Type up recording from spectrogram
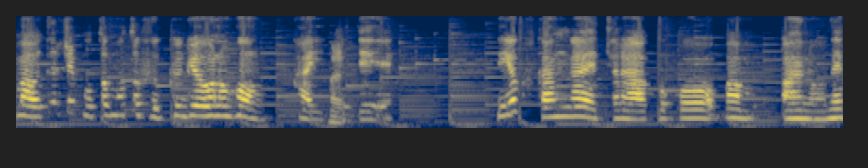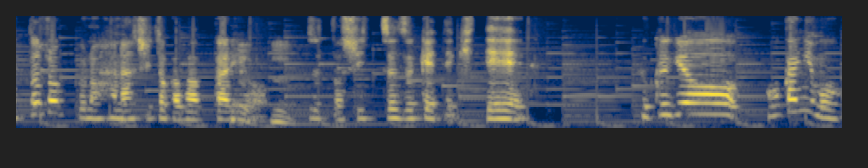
まあ私もともと副業の本書いてて、でよく考えたら、ここ、まあ、あの、ネットショップの話とかばっかりをうん、ずっとし続けてきて、副業、他にも、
